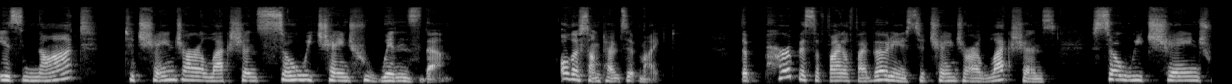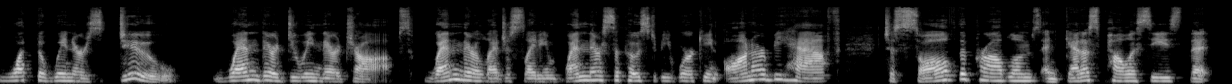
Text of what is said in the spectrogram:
is not to change our elections so we change who wins them. Although sometimes it might. The purpose of Final Five voting is to change our elections so we change what the winners do when they're doing their jobs, when they're legislating, when they're supposed to be working on our behalf to solve the problems and get us policies that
